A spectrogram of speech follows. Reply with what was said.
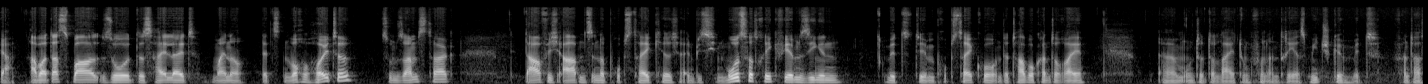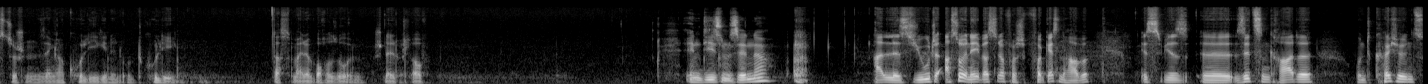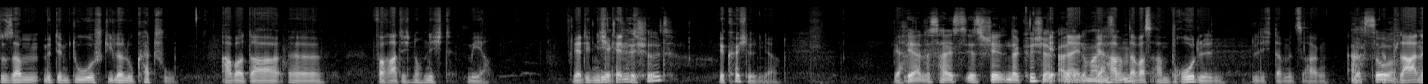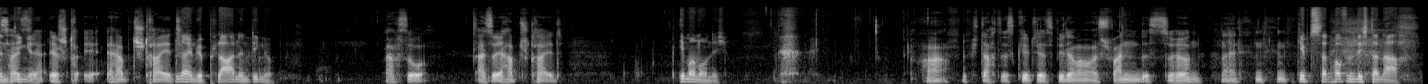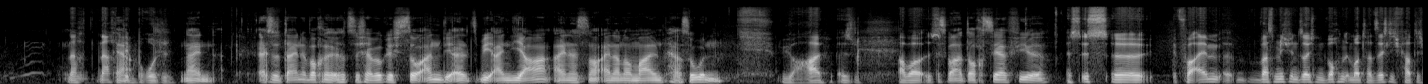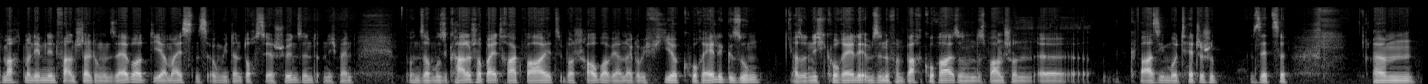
Ja, aber das war so das Highlight meiner letzten Woche. Heute, zum Samstag, darf ich abends in der Propsteikirche ein bisschen Mozart-Requiem singen mit dem Propsteichor und der Taborkantorei ähm, unter der Leitung von Andreas Mietschke mit fantastischen Sängerkolleginnen und Kollegen. Das ist meine Woche so im Schnelldurchlauf. In diesem Sinne. Alles Gute. Achso, nee, was ich noch ver vergessen habe, ist, wir äh, sitzen gerade und köcheln zusammen mit dem Duo Stieler Lukacu. Aber da äh, verrate ich noch nicht mehr. Wer die nicht Ihr kennt. köchelt? Wir köcheln, ja. Wir Ja, das heißt, ihr steht in der Küche Ja, alle nein, gemeinsam. wir haben da was am Brodeln, will ich damit sagen. Ach wir, so. Wir planen das heißt, Dinge. Ihr, ihr habt Streit. Nein, wir planen Dinge. Ach so. Also ihr habt Streit. Immer noch nicht. Ah, ich dachte, es gibt jetzt wieder mal was Spannendes zu hören. Nein. Gibt es dann hoffentlich danach. Nach, nach Ja. dem Brodeln. Nein. Also deine Woche hört sich ja wirklich so an wie, als, wie ein Jahr eines, einer normalen Person. Ja, also, aber es, Es war doch sehr viel. es ist äh, vor allem, äh, was mich in solchen Wochen immer tatsächlich fertig macht, man neben den Veranstaltungen selber, die ja meistens irgendwie dann doch sehr schön sind. Und ich meine, unser musikalischer Beitrag war jetzt überschaubar. Wir haben da, glaube ich, vier Choräle gesungen. Also nicht Choräle im Sinne von Bachchoral, sondern das waren schon äh, quasi motettische Sätze. Ähm,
